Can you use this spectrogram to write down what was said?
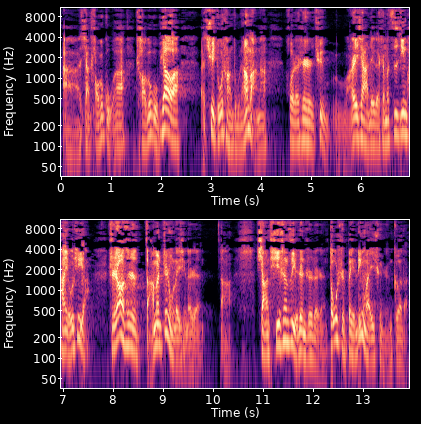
啊，想炒个股啊，炒个股票啊，呃，去赌场赌两把呢，或者是去玩一下这个什么资金盘游戏啊。只要是咱们这种类型的人啊，想提升自己认知的人，都是被另外一群人割的。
